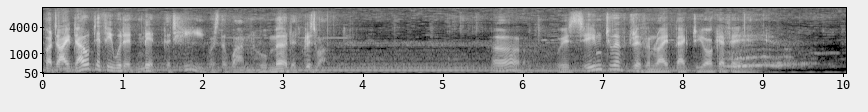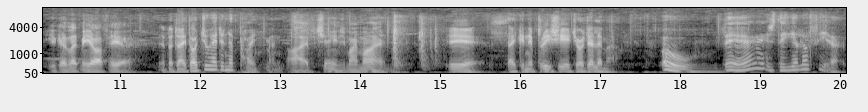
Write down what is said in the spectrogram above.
but I doubt if he would admit that he was the one who murdered Griswold. Oh, we seem to have driven right back to your cafe. You can let me off here. But I thought you had an appointment. I've changed my mind. Yes, I can appreciate your dilemma. Oh, there is the yellow Fiat.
